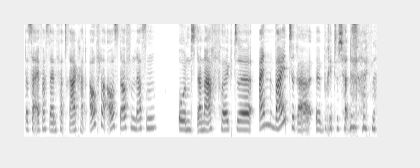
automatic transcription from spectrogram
dass er einfach seinen Vertrag hat auslaufen lassen. Und danach folgte ein weiterer äh, britischer Designer.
